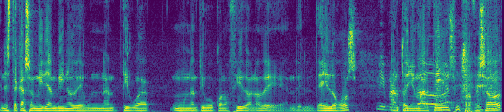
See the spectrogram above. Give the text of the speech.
En este caso, Miriam vino de una antigua un antiguo conocido ¿no? de, de, Antonio Martín, su profesor,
